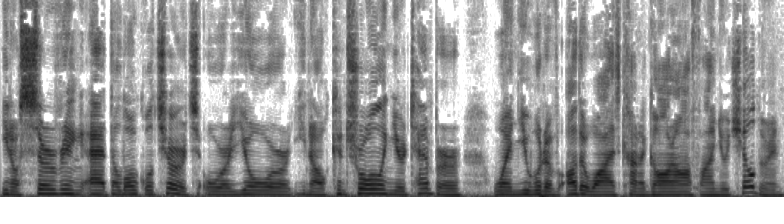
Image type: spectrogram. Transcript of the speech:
you know, serving at the local church or you're, you know, controlling your temper when you would have otherwise kind of gone off on your children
